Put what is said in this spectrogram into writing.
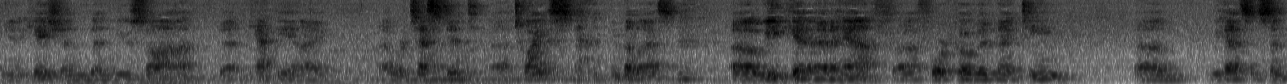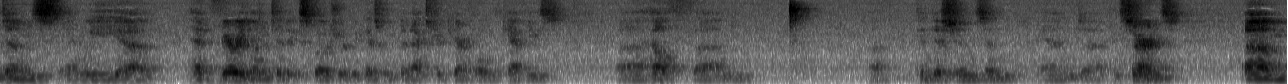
communication, then you saw that Kathy and I uh, were tested uh, twice in the last uh, week and a half uh, for COVID-19. Um, we had some symptoms and we had very limited exposure because we've been extra careful with Kathy's uh, health um, uh, conditions and, and uh, concerns. Um,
